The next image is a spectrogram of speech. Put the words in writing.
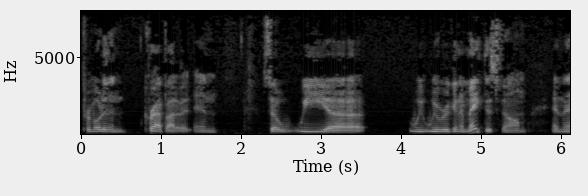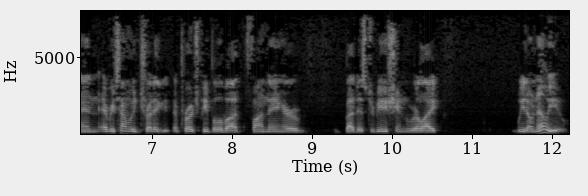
promoting the crap out of it. And so we, uh, we, we were going to make this film. And then every time we'd try to approach people about funding or about distribution, we're like, we don't know you.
